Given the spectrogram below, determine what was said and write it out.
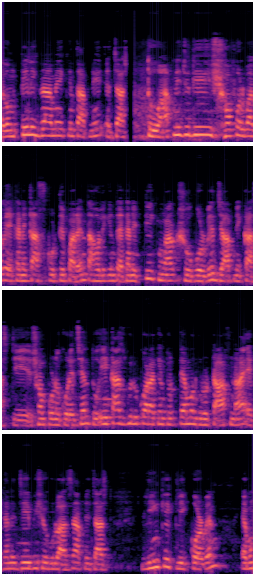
এবং টেলিগ্রামে কিন্তু আপনি তো আপনি যদি সফলভাবে এখানে কাজ করতে পারেন, তাহলে কিন্তু এখানে টিক মার্ক শো করবে যে আপনি কাজটি সম্পূর্ণ করেছেন। তো এই কাজগুলো করা কিন্তু তেমন কোনো টাফ না। এখানে যে বিষয়গুলো আছে, আপনি জাস্ট লিঙ্কে ক্লিক করবেন এবং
